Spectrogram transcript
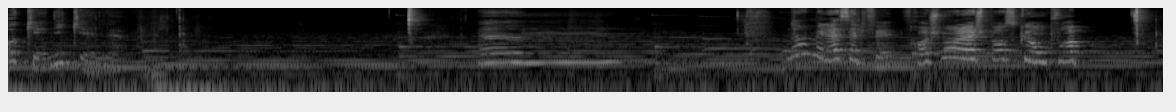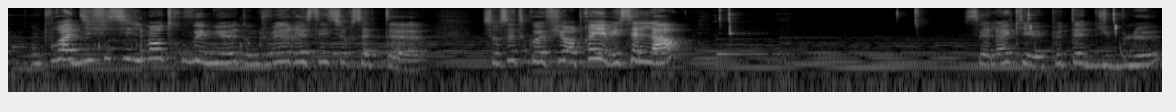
Ok, nickel. Euh, non, mais là, ça le fait. Franchement, là, je pense qu'on pourra... On pourra difficilement trouver mieux. Donc, je vais rester sur cette, euh, sur cette coiffure. Après, il y avait celle-là. Celle-là qui avait peut-être du bleu.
